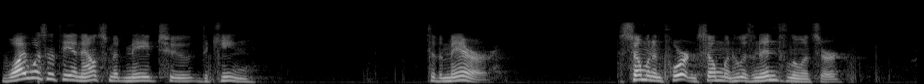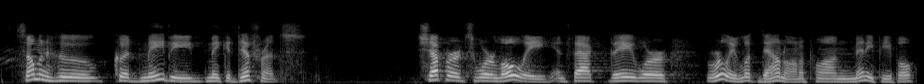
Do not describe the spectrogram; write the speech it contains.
Why wasn't the announcement made to the king, to the mayor, to someone important, someone who was an influencer, someone who could maybe make a difference? Shepherds were lowly. In fact, they were really looked down on upon many people.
